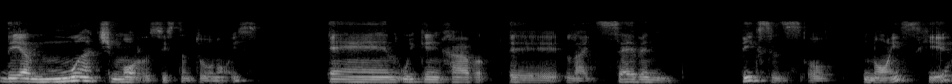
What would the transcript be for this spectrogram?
they are much more resistant to noise, and we can have uh, like seven pixels of noise here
